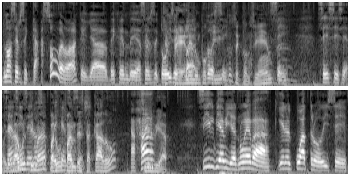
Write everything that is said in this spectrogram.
no hacerse caso, ¿verdad? Que ya dejen de hacerse, como se dicen, pelen un Paco, poquito, sí. se consientan. Sí. Sí, sí, sí. Oye, Sean la sinceros, última para un fan ser. destacado, Ajá. Silvia. Silvia Villanueva, quiere el 4, dice,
